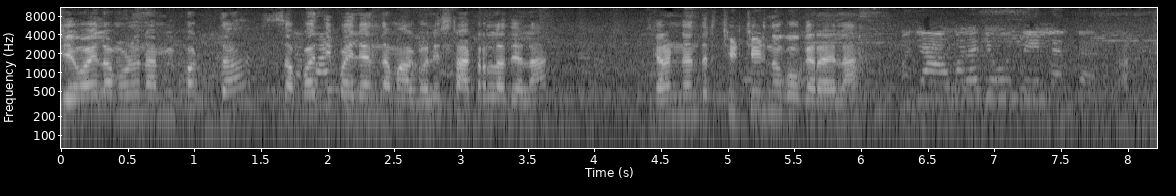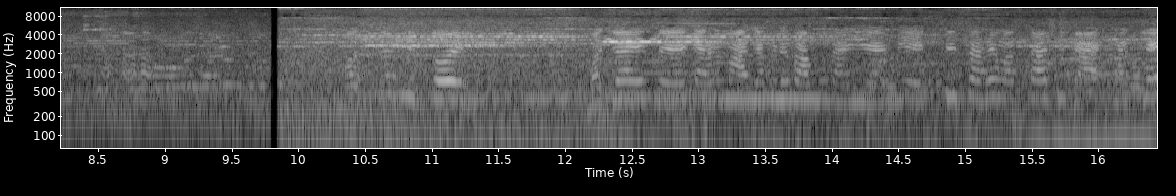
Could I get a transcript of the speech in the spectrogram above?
जेवायला म्हणून आम्ही फक्त चपाती पहिल्यांदा मागवले स्टार्टरला त्याला. कारण नंतर चिडचिड नको करायला. नंतर मस्त फिरतोय मजा येते कारण माझ्याकडे बाबू नाही आहे मी एकटीच आहे मस्त अशी बॅग घातले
